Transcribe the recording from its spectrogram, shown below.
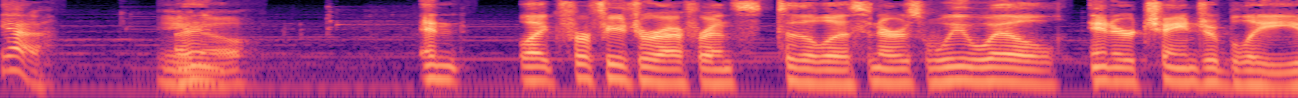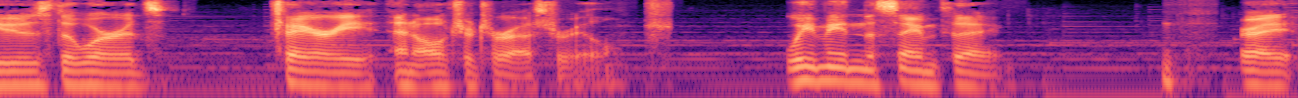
Yeah. You I mean- know? And like for future reference to the listeners, we will interchangeably use the words fairy and ultra terrestrial. We mean the same thing. right?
